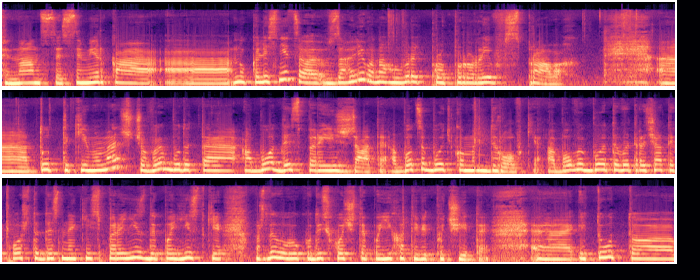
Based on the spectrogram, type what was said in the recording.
Фінанси, семірка. Ну, колісниця взагалі вона говорить про прорив в справах. Е, Тут такий момент, що ви будете або десь переїжджати, або це будуть командировки, або ви будете витрачати кошти десь на якісь переїзди, поїздки, можливо, ви кудись хочете поїхати відпочити. Е, І тут е,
